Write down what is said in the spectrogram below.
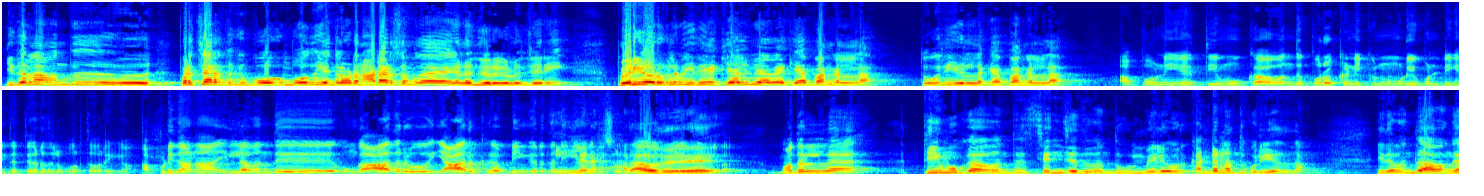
இதெல்லாம் வந்து பிரச்சாரத்துக்கு போகும்போது எங்களோட நாடார் சமுதாய இளைஞர்களும் சரி பெரியோர்களும் இதே கேள்வியாகவே கேட்பாங்கல்ல? தொகுதிகளில் கேட்பாங்கல்ல? அப்போ நீங்க திமுக வந்து புறக்கணிக்கணும்னு முடிவு பண்ணிட்டீங்க இந்த தேர்தலை பொறுத்த வரைக்கும். அப்படிதானா? இல்ல வந்து உங்க ஆதரவு யாருக்கு அப்படிங்கறத நீங்க இல்லைண்ணே வந்து சொல்றீங்க. அதாவது முதல்ல திமுக வந்து செஞ்சது வந்து உண்மையிலே ஒரு கண்டனத்துக்குரியது தான். இதை வந்து அவங்க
